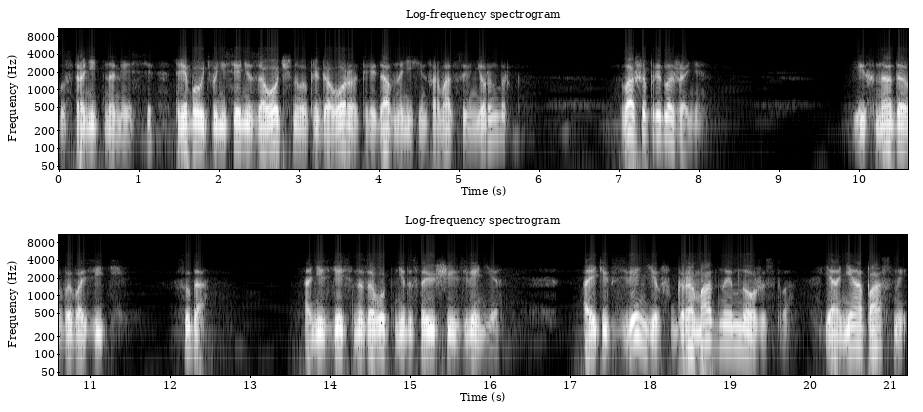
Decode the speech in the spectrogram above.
Устранить на месте? Требовать вынесения заочного приговора, передав на них информацию в Нюрнберг? Ваше предложение — их надо вывозить сюда. Они здесь назовут недостающие звенья. А этих звеньев громадное множество, и они опасны.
